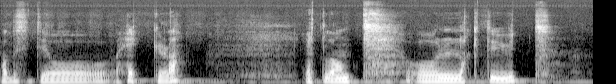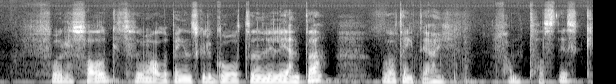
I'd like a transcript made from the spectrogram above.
hadde sittet og hekla et eller annet og lagt det ut for salg, så alle pengene skulle gå til den lille jenta. Og da tenkte jeg fantastisk.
